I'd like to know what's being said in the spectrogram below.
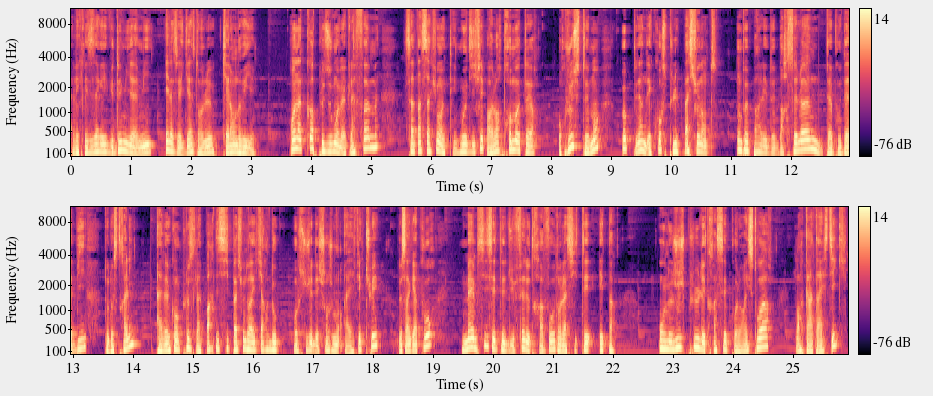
avec les arrivées de Miami et Las Vegas dans le calendrier. En accord plus ou moins avec la FOM, certains circuits ont été modifiés par leurs promoteurs pour justement obtenir des courses plus passionnantes. On peut parler de Barcelone, d'Abu Dhabi, de l'Australie, avec en plus la participation de Ricardo au sujet des changements à effectuer, de Singapour, même si c'était du fait de travaux dans la cité-État. On ne juge plus les tracés pour leur histoire, leurs caractéristiques,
